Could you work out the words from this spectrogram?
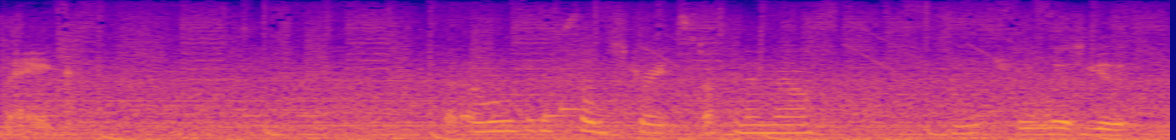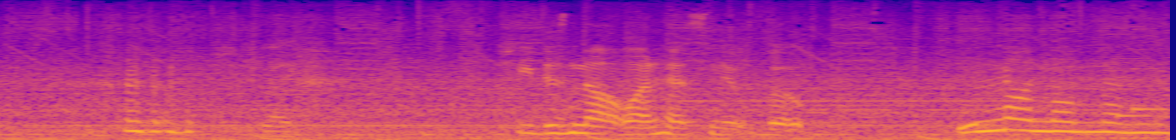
snake. But a little bit of substrate stuck in her mouth. Let's get it. like, She does not want her Snoop Boop. No, no, no, no.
